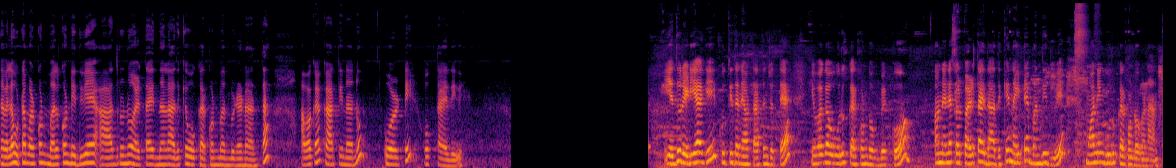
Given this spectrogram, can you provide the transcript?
ನಾವೆಲ್ಲ ಊಟ ಮಾಡ್ಕೊಂಡು ಮಲ್ಕೊಂಡಿದ್ವಿ ಆದ್ರೂ ಅಳ್ತಾ ಇದ್ನಲ್ಲ ಅದಕ್ಕೆ ಹೋಗಿ ಕರ್ಕೊಂಡು ಬಂದುಬಿಡೋಣ ಅಂತ. ಆವಾಗ ಕಾರ್ತಿ ನಾನು ಹೊರಟಿ ಹೋಗ್ತಾ ಇದ್ದೀವಿ. ಎದು ರೆಡಿಯಾಗಿ ಕೂತಿದ್ದಾನೆ ಅವ್ರ ತಾತನ ಜೊತೆ. ಇವಾಗ ಊರಿಗೆ ಕರ್ಕೊಂಡು ಹೋಗಬೇಕು. ಅವ್ನು ನೆನ್ನೆ ಸ್ವಲ್ಪ ಅಳ್ತಾ ಇದ್ದ ಅದಕ್ಕೆ ನೈಟೇ ಬಂದಿದ್ವಿ. ಮಾರ್ನಿಂಗ್ ಊರಿಗೆ ಕರ್ಕೊಂಡು ಹೋಗೋಣ ಅಂತ.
